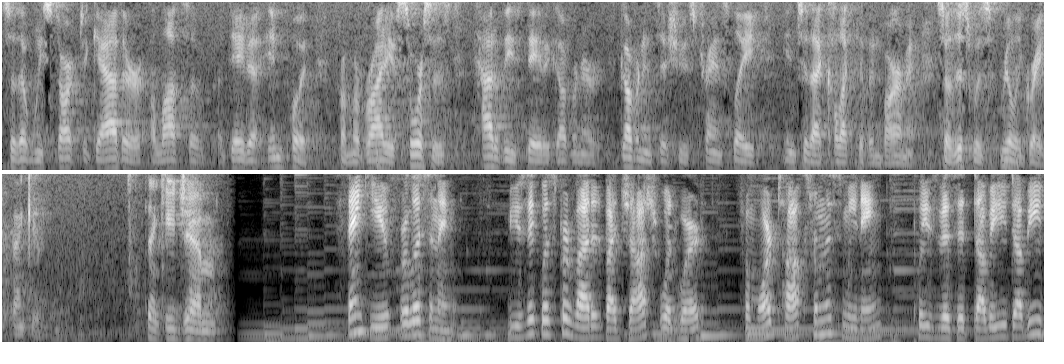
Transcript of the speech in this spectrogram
so that when we start to gather lots of data input from a variety of sources, how do these data governor, governance issues translate into that collective environment? So this was really great. Thank you. Thank you, Jim. Thank you for listening. Music was provided by Josh Woodward. For more talks from this meeting, please visit www.arl.org.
